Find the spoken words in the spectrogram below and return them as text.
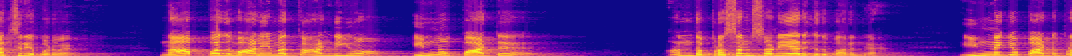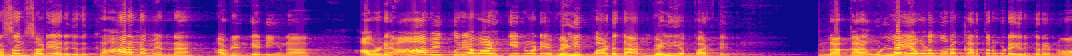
ஆச்சரியப்படுவேன். நாற்பது வால்யூமை தாண்டியும் இன்னும் பாட்டு அந்த ப்ரெசன்ஸோடையே இருக்குது பாருங்க. இன்றைக்கும் பாட்டு ப்ரெசன்ஸோடையே இருக்குது. காரணம் என்ன அப்படின்னு கேட்டிங்கன்னா அவருடைய ஆவிக்குரிய வாழ்க்கையினுடைய வெளிப்பாடு தான் வெளியே பாட்டு. நான் க உள்ளே எவ்வளோ தூரம் கர்த்தர் கூட இருக்கிறேனோ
